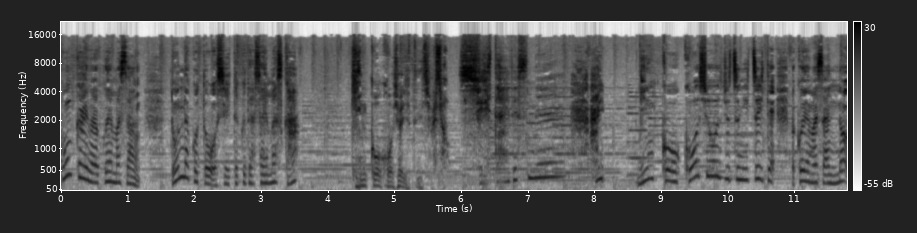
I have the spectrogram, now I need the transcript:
今回は小山さんどんなことを教えてくださいますか？銀行交渉術にしましょう。知りたいですね。はい。銀行交渉術について小山さんの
